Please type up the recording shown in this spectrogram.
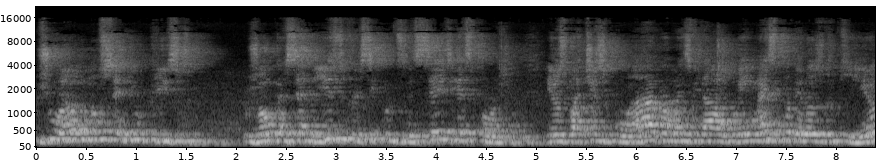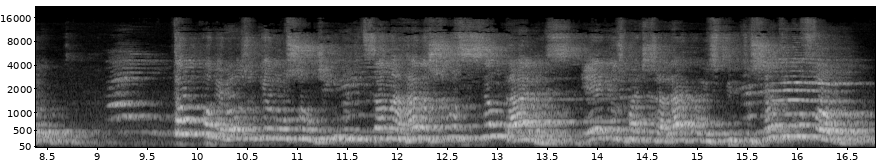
João não seria o Cristo. O João percebe isso, versículo 16, e responde: Eu os batizo com água, mas virá alguém mais poderoso do que eu, tão poderoso que eu não sou digno de desamarrar as suas sandálias. Ele os batizará com o Espírito Santo e com fogo.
